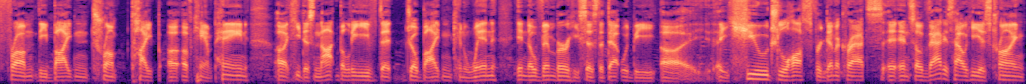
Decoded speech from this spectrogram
from the Biden Trump type uh, of campaign. Uh, he does not believe that Joe Biden can win in November. He says that that would be uh, a huge loss for Democrats. And so that is how he is trying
